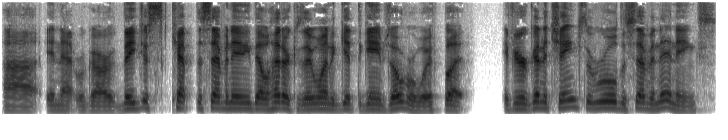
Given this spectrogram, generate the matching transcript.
uh, in that regard. They just kept the seven inning doubleheader because they wanted to get the games over with. But if you're going to change the rule to seven innings,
